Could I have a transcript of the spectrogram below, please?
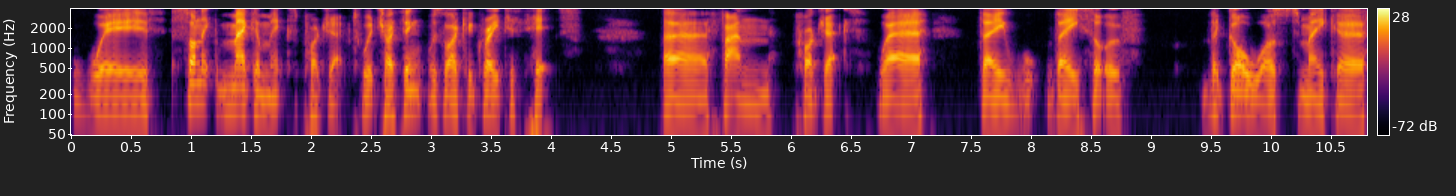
with Sonic Megamix project, which I think was like a greatest hits uh, fan project where they they sort of the goal was to make a,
